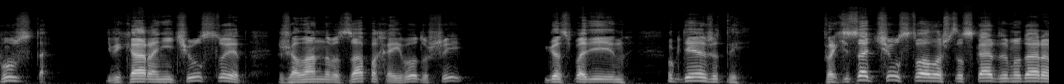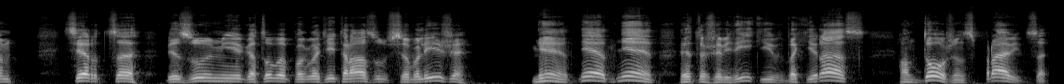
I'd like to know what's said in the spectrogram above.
пусто. Викара не чувствует желанного запаха его души. «Господин, где же ты?» Фахиса чувствовала, что с каждым ударом сердце безумие готово поглотить разум все ближе. Нет, нет, нет, это же великий Бахирас. Он должен справиться,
